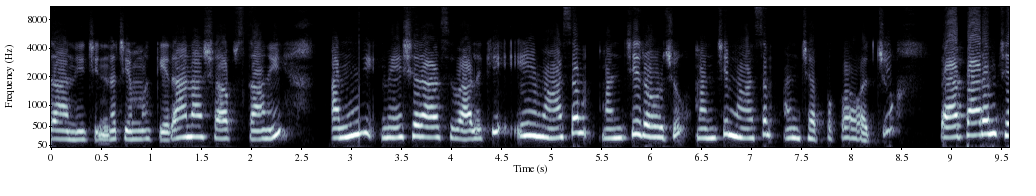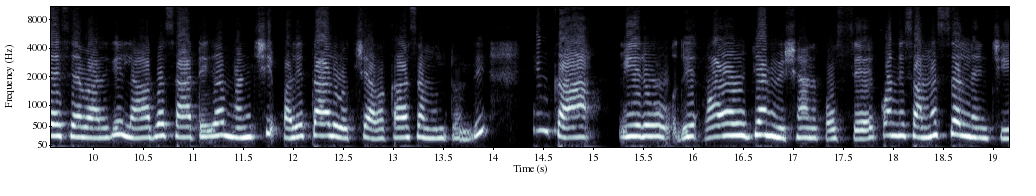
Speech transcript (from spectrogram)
కానీ చిన్న చిన్న కిరాణా షాప్స్ కానీ అన్ని మేషరాశి వాళ్ళకి ఈ మాసం మంచి రోజు మంచి మాసం అని చెప్పుకోవచ్చు. వ్యాపారం చేసే వాళ్ళకి లాభసాటిగా మంచి ఫలితాలు వచ్చే అవకాశం ఉంటుంది. ఇంకా మీరు ఆరోగ్యాన్ని విషయానికి వస్తే కొన్ని సమస్యల నుంచి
